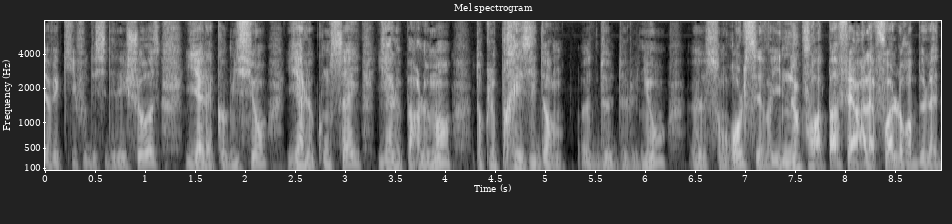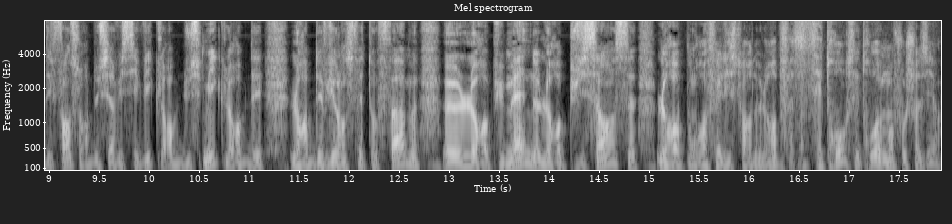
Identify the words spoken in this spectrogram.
avec qui il faut décider les choses. Il y a la Commission, il y a le Conseil, il y a le Parlement. Donc le président de, de l'Union, euh, son rôle, c'est il ne pourra pas faire à la fois l'Europe de la défense, l'Europe du service civique, l'Europe du SMIC, l'Europe des violences faites aux femmes, euh, l'Europe humaine, l'Europe puissance, l'Europe on refait l'histoire de l'Europe. Enfin, c'est trop, c'est trop. Il faut choisir.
